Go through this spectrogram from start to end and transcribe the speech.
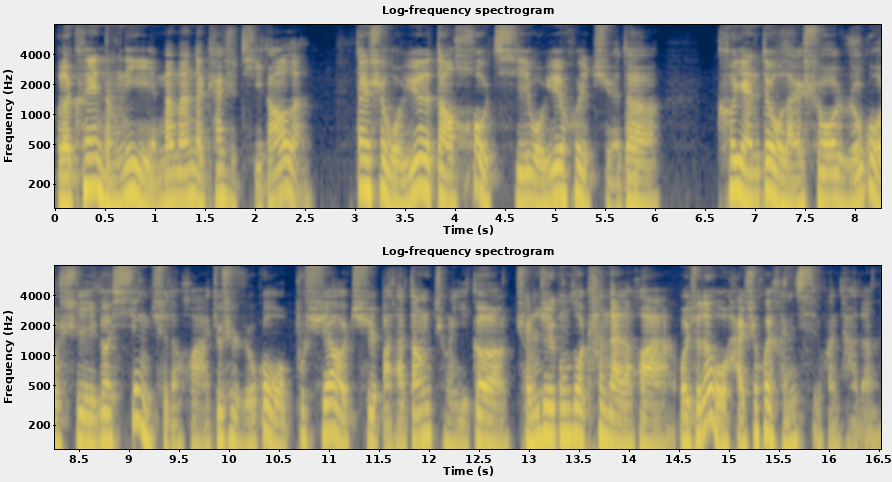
我的科研能力也慢慢的开始提高了，但是我越到后期，我越会觉得。科研对我来说，如果是一个兴趣的话，就是如果我不需要去把它当成一个全职工作看待的话，我觉得我还是会很喜欢它的。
